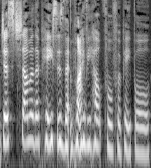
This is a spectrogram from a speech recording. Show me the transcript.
just some of the pieces that might be helpful for people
